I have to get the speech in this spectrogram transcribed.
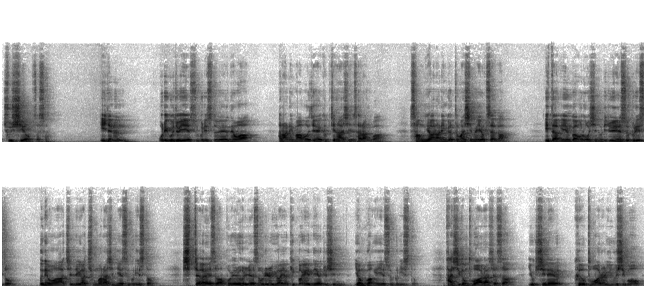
주시옵소서. 이제는 우리 구주 예수 그리스도의 은혜와 하나님 아버지의 극진하신 사랑과 성령 하나님 교통하심의 역사가 이 땅의 영광으로 오신 우리 주 예수 그리스도 은혜와 진리가 충만하신 예수 그리스도 십자가에서 보혈을 흘려서 우리를 위하여 기꺼이 내어주신 영광의 예수 그리스도 다시금 부활하셔서 육신의 그 부활을 이루시고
